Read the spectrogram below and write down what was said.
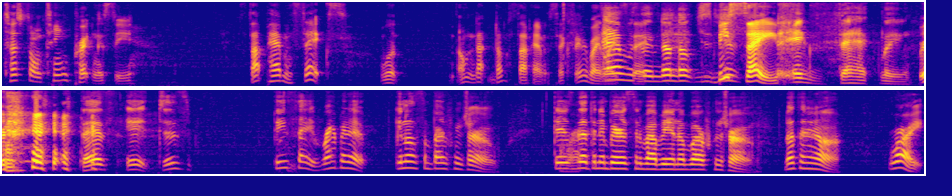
touched on teen pregnancy. Stop having sex. What? I'm not. Don't stop having sex. Everybody likes Everything, sex. don't, don't, Just be safe. Exactly. That's it. Just be safe. Wrap it up. Get on some birth control. There's Right. nothing embarrassing about being on birth control. Nothing at all. Right.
